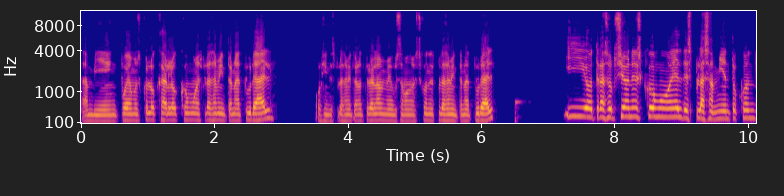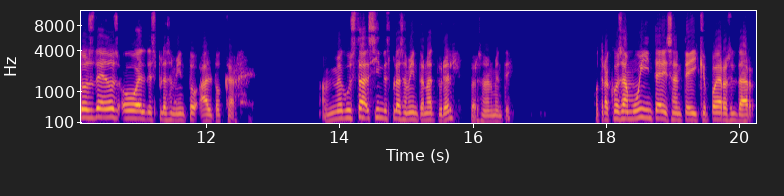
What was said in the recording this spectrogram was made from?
También podemos colocarlo como desplazamiento natural o sin desplazamiento natural. A mí me gusta más con desplazamiento natural. Y otras opciones como el desplazamiento con dos dedos o el desplazamiento al tocar. A mí me gusta sin desplazamiento natural, personalmente. Otra cosa muy interesante y que puede resultar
